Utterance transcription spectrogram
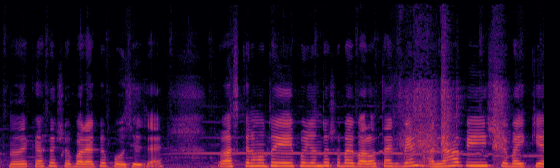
আপনাদের কাছে সবার আগে পৌঁছে যায়। তো আজকের মতো এই পর্যন্ত সবাই ভালো থাকবেন, আল্লাহ হাফিজ সবাইকে।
